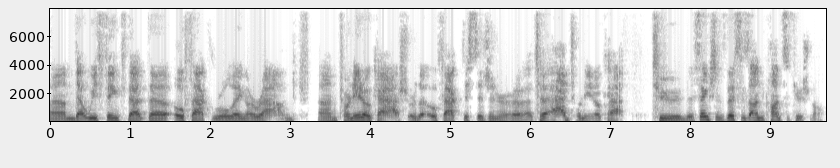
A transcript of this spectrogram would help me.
um, that we think that the OFAC ruling around um, Tornado Cash or the OFAC decision or, uh, to add Tornado Cash to the sanctions list is unconstitutional.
